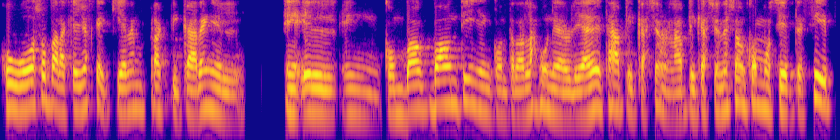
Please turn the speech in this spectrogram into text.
jugoso para aquellos que quieren practicar en el, en, con bug bounty y encontrar las vulnerabilidades de estas aplicaciones. Las aplicaciones son como 7zip,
